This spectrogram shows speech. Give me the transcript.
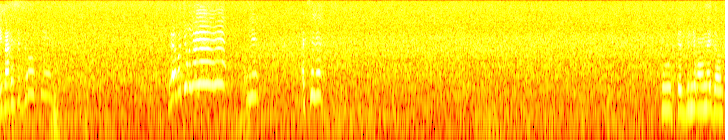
Il va rester bloqué. La voiture, y. Accélère. Faut peut-être venir en aide. hein.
